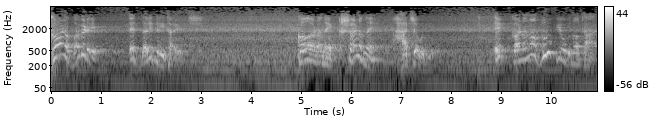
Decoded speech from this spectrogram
કણ બગડે એ દરિદ્રી થાય. કણ અને ક્ષણને હાચવવું. એક કણનો દુરુપયોગ ન થાય.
